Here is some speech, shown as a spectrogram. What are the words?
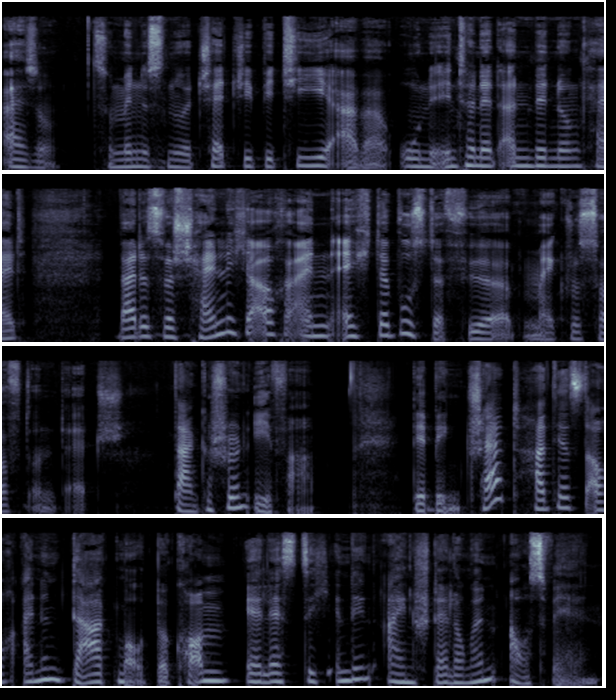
also zumindest nur ChatGPT, aber ohne Internetanbindung halt, war das wahrscheinlich auch ein echter Booster für Microsoft und Edge. Dankeschön, Eva. Der Bing Chat hat jetzt auch einen Dark Mode bekommen. Er lässt sich in den Einstellungen auswählen.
